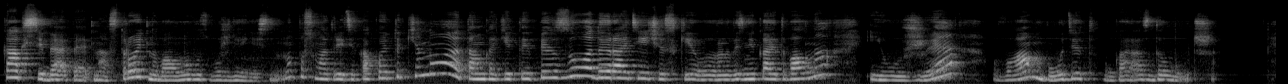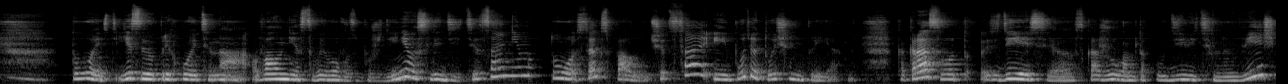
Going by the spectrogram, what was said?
как себя опять настроить на волну возбуждения с ним? Ну, посмотрите какое-то кино, там какие-то эпизоды эротические, возникает волна, и уже вам будет гораздо лучше. То есть, если вы приходите на волне своего возбуждения, вы следите за ним, то секс получится и будет очень приятный. Как раз вот здесь э, скажу вам такую удивительную вещь.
